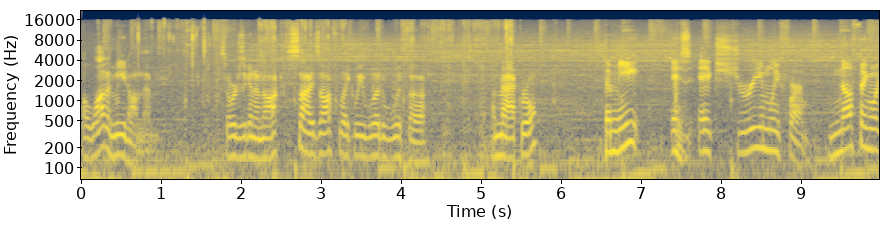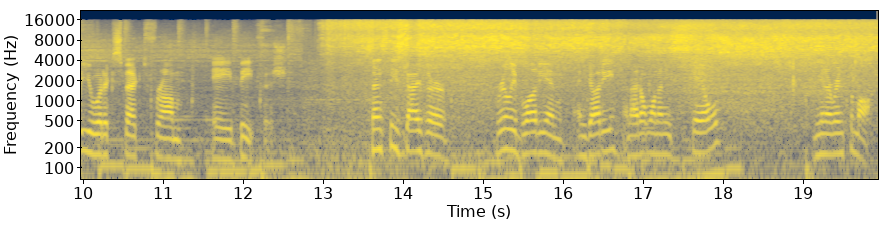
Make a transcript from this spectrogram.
a lot of meat on them. So we're just gonna knock the sides off like we would with a, a mackerel. The meat is extremely firm. Nothing what you would expect from a bait fish. Since these guys are really bloody and, and gutty and I don't want any scales, I'm gonna rinse them off.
